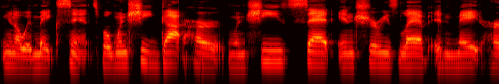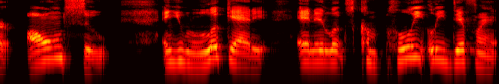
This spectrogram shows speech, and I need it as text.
you know, it makes sense. But when she got her, when she sat in Shuri's lab and made her own suit, and you look at it and it looks completely different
